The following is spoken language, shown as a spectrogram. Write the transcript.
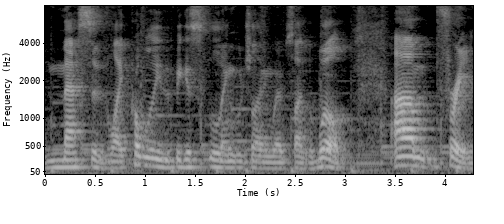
massive, like probably the biggest language learning website in the world. Um, free.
